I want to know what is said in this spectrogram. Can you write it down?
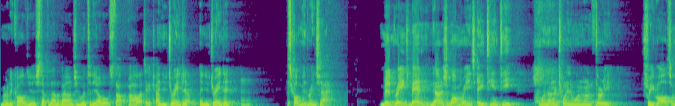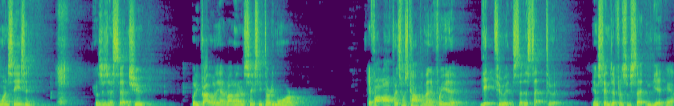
Remember they called you stepping out of bounds. You went to the elbow, stop, pop, Oh, I took a and you drained it, and you drained it. Mm-hmm. It's called mid-range shot. Mid-range Manny. Now there's long range AT and T, 120 to 130, three balls in one season because there's a set and shoot. But he probably would have had about 160, 30 more if our offense was complemented for you to get to it instead of set to it. You understand the difference of set and get? Yeah.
